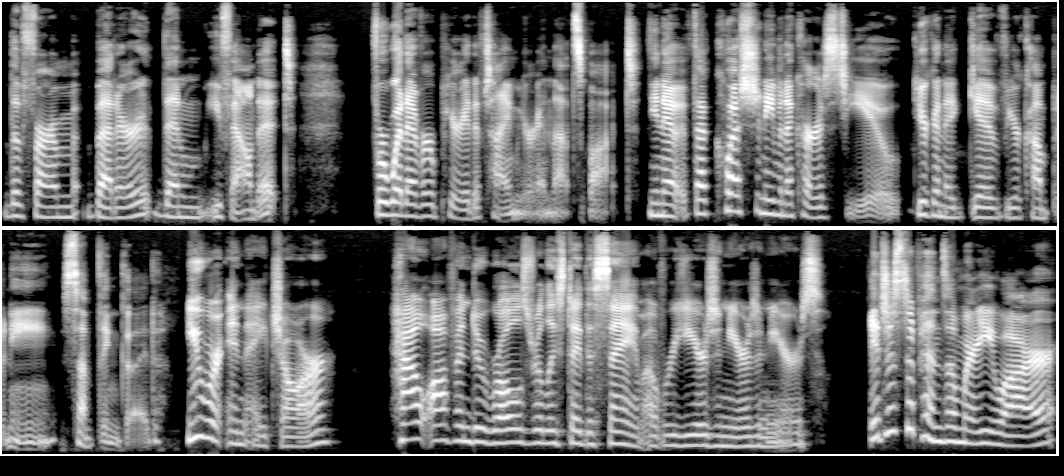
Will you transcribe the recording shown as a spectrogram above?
the firm better than you found it for whatever period of time you're in that spot. You know, if that question even occurs to you, you're going to give your company something good. You were in HR. How often do roles really stay the same over years and years and years? It just depends on where you are.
